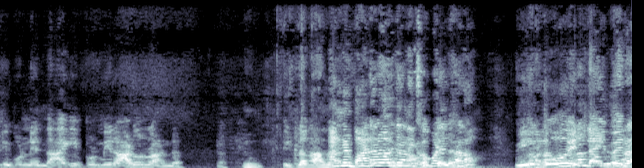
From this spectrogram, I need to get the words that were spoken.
నీ. ఇప్పుడు నేను తాగి ఇప్పుడు మీరు ఆడుర్రు అందరు ఇట్లా కాదు. వీళ్ళు ఎట్లా అయిపోయినా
